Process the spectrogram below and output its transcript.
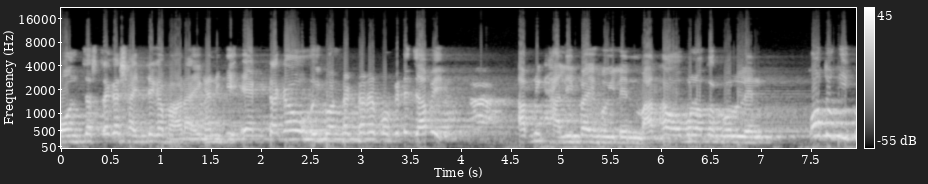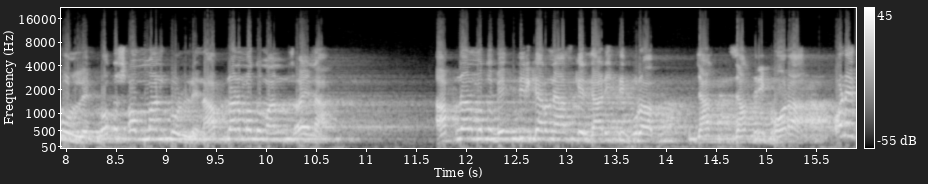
পঞ্চাশ টাকা ষাট টাকা ভাড়া? এখানে কি এক টাকাও ওই কন্ট্রাক্টরের পকেটে যাবে? আপনি খালি পায়ে হইলেন মাথা অবনত করলেন কত কি করলেন কত সম্মান করলেন? আপনার মতো মানুষ হয় না। আপনার মতো ব্যক্তির কারণে আজকের গাড়িতে পুরো যাত্রী ভরা অনেক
